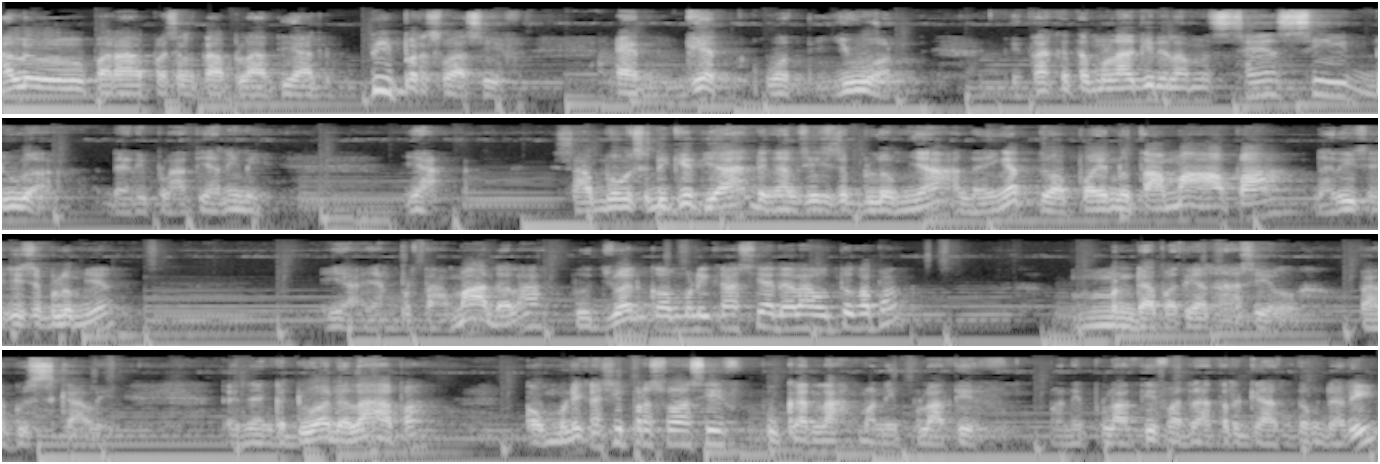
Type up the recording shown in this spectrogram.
Halo para peserta pelatihan Be Persuasive and Get What You Want. Kita ketemu lagi dalam sesi 2 dari pelatihan ini. Ya, sambung sedikit ya dengan sesi sebelumnya. Anda ingat dua poin utama apa dari sesi sebelumnya? Ya, yang pertama adalah tujuan komunikasi adalah untuk apa? Mendapatkan hasil. Bagus sekali. Dan yang kedua adalah apa? Komunikasi persuasif bukanlah manipulatif. Manipulatif adalah tergantung dari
